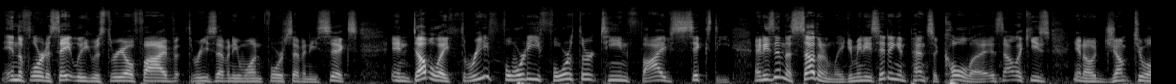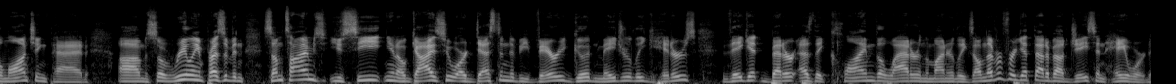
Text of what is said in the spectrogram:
in the Florida State League was 305, 371, 476. In Double A, 340, 413, 560. And he's in the Southern League. I mean, he's hitting in Pensacola. It's not like he's, you know, jumped to a launching pad. Um, so really impressive. And sometimes you see, you know, guys who are destined to be very good major league hitters, they get better as they climb the ladder in the minor leagues. I'll never forget that about Jason Heyward.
